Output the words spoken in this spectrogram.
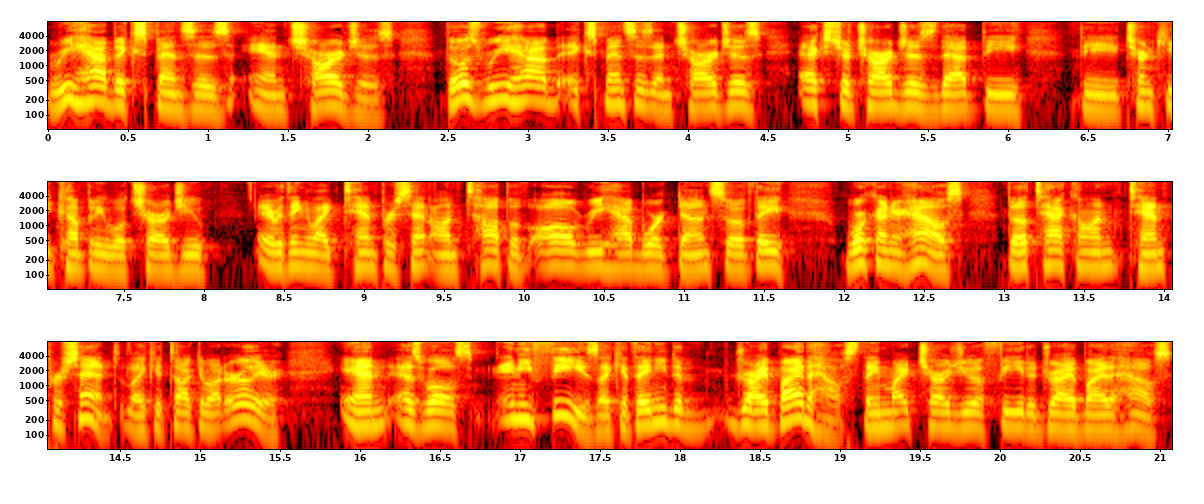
rehab expenses and charges. Those rehab expenses and charges, extra charges that the the turnkey company will charge you, everything like 10% on top of all rehab work done. So if they work on your house, they'll tack on 10%, like it talked about earlier. And as well as any fees, like if they need to drive by the house, they might charge you a fee to drive by the house.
